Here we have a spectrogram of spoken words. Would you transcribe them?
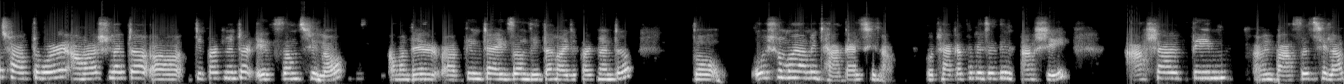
ছয় অক্টোবরে আমার আসলে একটা ডিপার্টমেন্টের এক্সাম ছিল। আমাদের তিনটা এক্সাম দিতে হয় ডিপার্টমেন্টে তো ওই সময় আমি ঢাকায় ছিলাম। তো ঢাকা থেকে যেদিন আসি আসার দিন আমি বাসে ছিলাম।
